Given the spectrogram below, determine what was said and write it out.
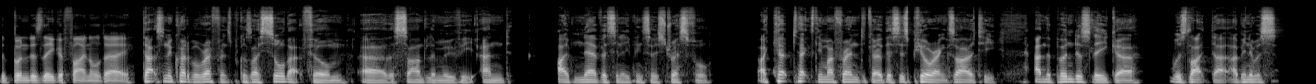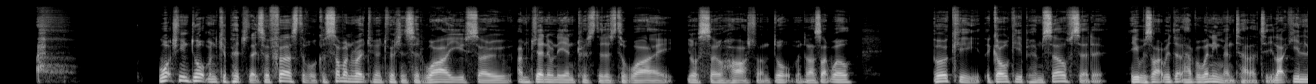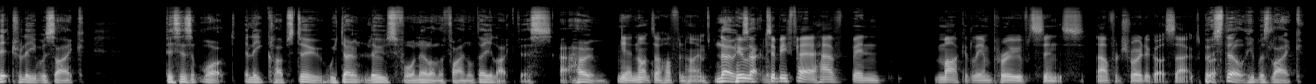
the Bundesliga final day. that's an incredible reference because I saw that film, uh, the Sandler movie, and I've never seen anything so stressful. I kept texting my friend to go, this is pure anxiety. And the Bundesliga was like that. I mean, it was watching Dortmund capitulate. So, first of all, because someone wrote to me on Twitter and said, Why are you so? I'm genuinely interested as to why you're so harsh on Dortmund. And I was like, Well, Burki, the goalkeeper himself, said it. He was like, We don't have a winning mentality. Like, he literally was like, This isn't what elite clubs do. We don't lose 4 0 on the final day like this at home. Yeah, not to Hoffenheim. No, who, exactly. to be fair, have been markedly improved since Alfred Schreuder got sacked. But But still, he was like,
